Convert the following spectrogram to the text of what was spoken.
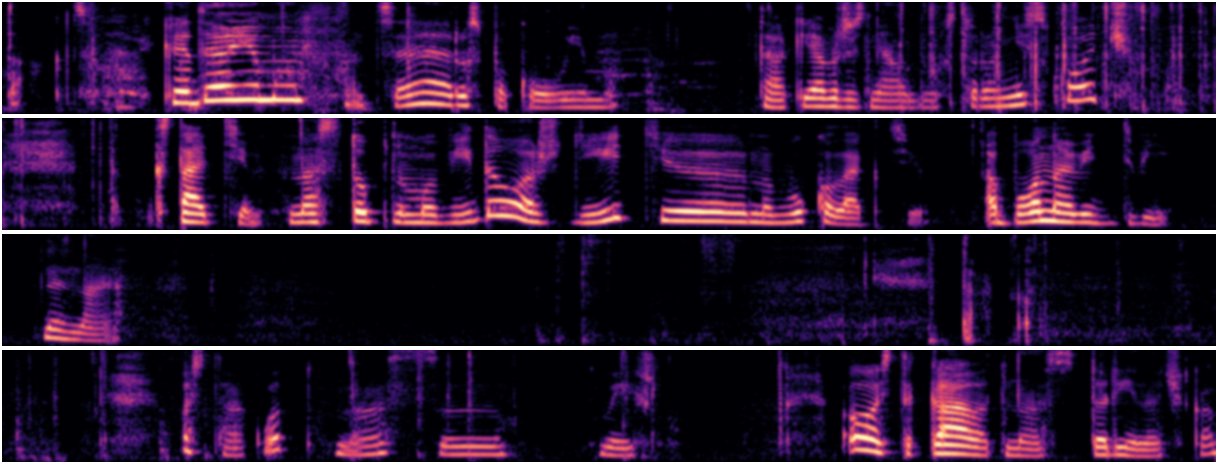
Так, це ми викидаємо, а це розпаковуємо. Так, я вже зняла двосторонній скотч. Кстати, в наступному відео ждіть е, нову колекцію. Або навіть дві. Не знаю. Так. Ось так от у нас е, вийшло. Ось така от у нас сторіночка.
